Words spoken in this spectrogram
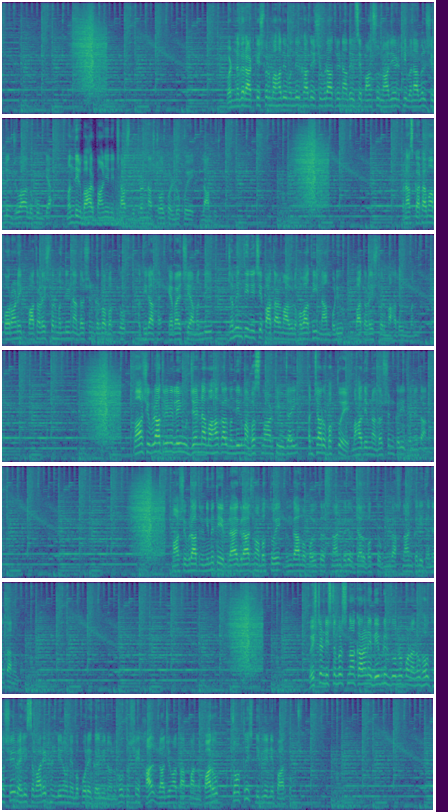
વડનગર આટકેશ્વર મહાદેવ મંદિર ખાતે શિવરાત્રીના દિવસે પાંચસો નારિયેળથી બનાવેલ શિવલિંગ જોવા લોકો ઉમટ્યા મંદિર બહાર પાણી અને છાસ વિતરણના સ્ટોલ પર લોકોએ લાભ લીધો બનાસકાંઠામાં પૌરાણિક પાતાળેશ્વર મંદિરના દર્શન કરવા ભક્તો અધીરા થયા કહેવાય છે આ મંદિર જમીનથી નીચે પાતાળમાં આવેલું હોવાથી નામ પડ્યું પાતાળેશ્વર મહાદેવનું મંદિર મહાશિવરાત્રીને લઈ ઉજ્જૈનના મહાકાલ મંદિરમાં ભસ્મ આરતી યોજાઈ હજારો ભક્તોએ મહાદેવના દર્શન કરી ધન્યતા મહાશિવરાત્રી નિમિત્તે પ્રયાગરાજમાં ભક્તોએ ગંગામાં પવિત્ર સ્નાન કર્યું હજારો ભક્તો ગંગા સ્નાન કરી ધન્યતા અનુભવી વેસ્ટ ઇન્ડિઝ નંબર્સના કારણે બેવડી ઋતુનો પણ અનુભવ થશે વહેલી સવારે ઠંડીનો અને બપોરે ગરમીનો અનુભવ થશે હાલ રાજ્યમાં તાપમાનનો પારો ચોત્રીસ ડિગ્રીને પાર પહોંચ્યો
